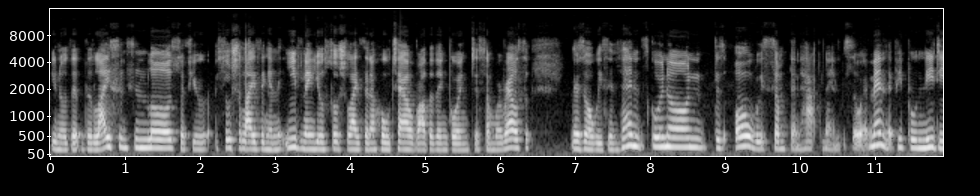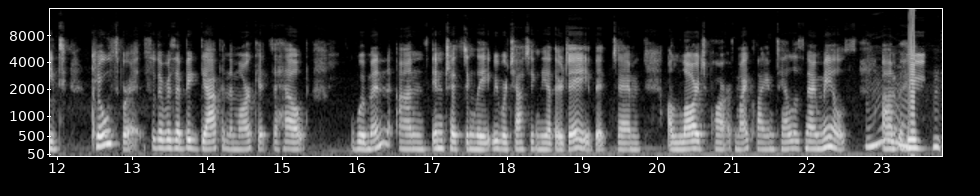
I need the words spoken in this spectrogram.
you know the, the licensing laws. So if you're socializing in the evening, you'll socialize in a hotel rather than going to somewhere else. there's always events going on. There's always something happening. So it meant that people needed clothes for it. So there was a big gap in the market to help women. And interestingly, we were chatting the other day that um, a large part of my clientele is now males mm. um, who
